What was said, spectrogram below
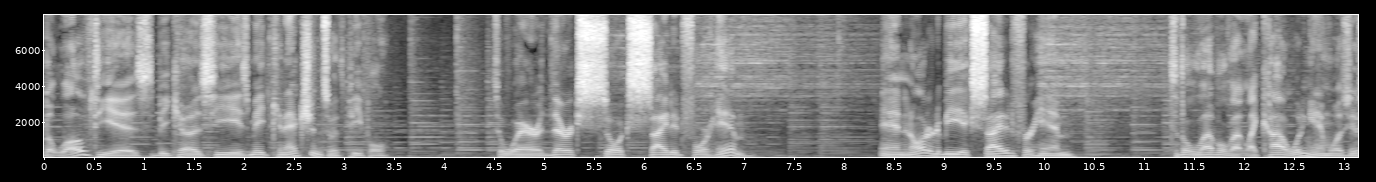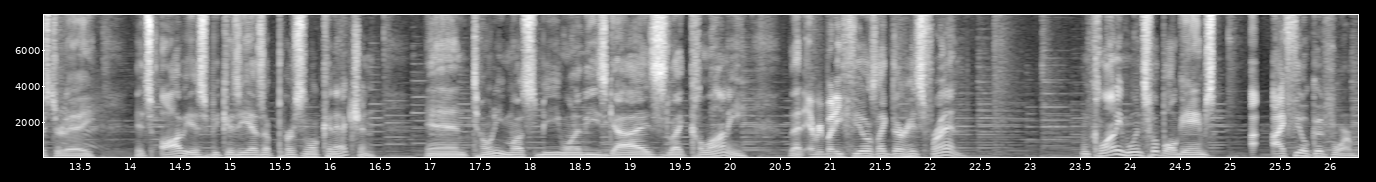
beloved he is because he has made connections with people to where they're so excited for him. And in order to be excited for him to the level that like Kyle Whittingham was yesterday, it's obvious because he has a personal connection. And Tony must be one of these guys like Kalani that everybody feels like they're his friend. When Kalani wins football games, I, I feel good for him.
